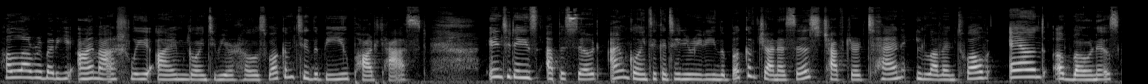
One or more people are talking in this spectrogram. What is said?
Hello, everybody. I'm Ashley. I'm going to be your host. Welcome to the BU podcast. In today's episode, I'm going to continue reading the book of Genesis, chapter 10, 11, 12, and a bonus,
